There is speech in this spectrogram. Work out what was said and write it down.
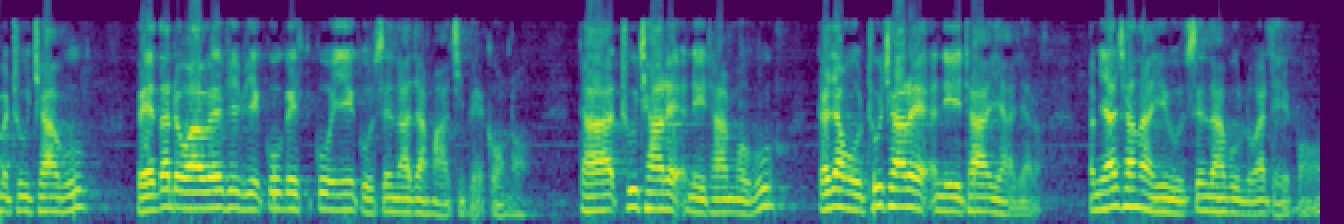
မထူခြားဘူးဘယ်တတ္တဝါပဲဖြစ်ဖြစ်ကိုယ်ကိကိုယ်အရေးကိုစဉ်းစားကြမှာကြီးပဲအကုန်လုံးဒါထူးခြားတဲ့အနေအထားမဟုတ်ဘူးဒါကြောင့်မို့ထူးခြားတဲ့အနေအထားအရာကြတော့အများချမ်းသာရေးကိုစဉ်းစားဖို့လိုအပ်တယ်ပေါ့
